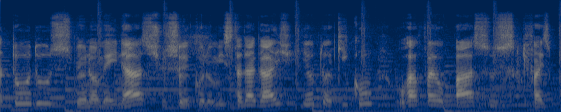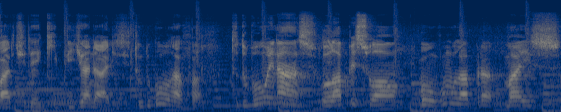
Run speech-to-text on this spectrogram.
a todos, meu nome é Inácio, sou economista da GAIGE e eu tô aqui com o Rafael Passos, que faz parte da equipe de análise. Tudo bom, Rafa? Tudo bom, Inácio? Olá, pessoal. Bom, vamos lá para mais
